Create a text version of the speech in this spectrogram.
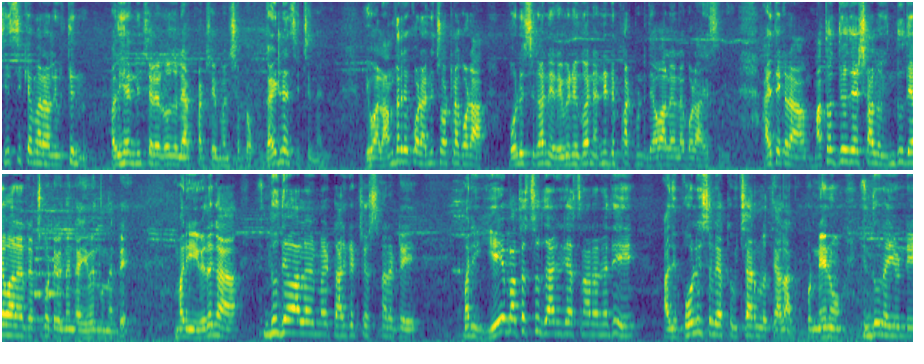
సీసీ కెమెరాలు వితిన్ పదిహేను నుంచి ఇరవై రోజులు ఏర్పాటు చేయమని చెప్పి ఒక గైడ్లైన్స్ ఇచ్చిందండి. ఇవాళ అందరికీ కూడా అన్ని చోట్ల కూడా పోలీసు కానీ రెవెన్యూ కానీ అన్ని డిపార్ట్మెంట్ దేవాలయాల్లో కూడా వేస్తుంది అయితే ఇక్కడ మతోద్యోదేశాలు హిందూ దేవాలయాలు రెచ్చగొట్టే విధంగా ఏమైందంటే మరి ఈ విధంగా హిందూ దేవాలయం మీద టార్గెట్ చేస్తున్నారంటే మరి ఏ మతస్థులు దాడి చేస్తున్నారు అనేది అది పోలీసుల యొక్క విచారణలో తేలాలి. ఇప్పుడు నేను హిందువుని అయ్యుండి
